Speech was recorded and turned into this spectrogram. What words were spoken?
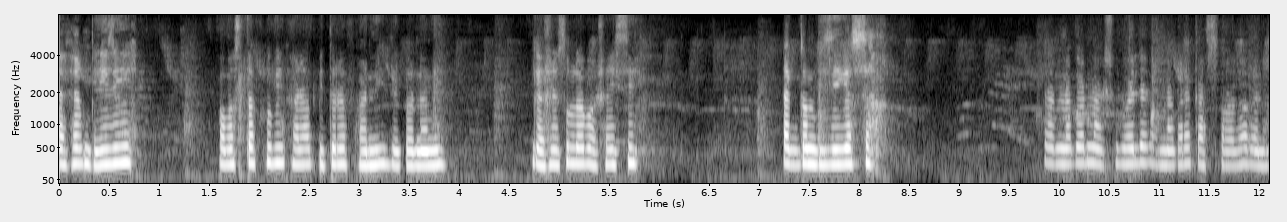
দেখেন ভিজি। অবস্থা খুবই খারাপ ভিতরে ফানি যে কারণে আমি গ্যাসের চুলে বসাইছি। একদম ভিজে গেছে। রান্নাঘর না শুকাইলে রান্নাঘরে কাজ করা যাবে না।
